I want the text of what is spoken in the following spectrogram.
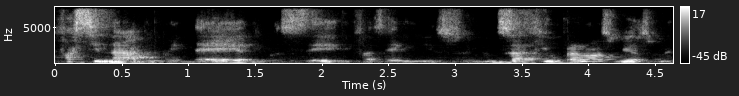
fascinado com a ideia de vocês de fazerem isso, o desafio para nós mesmos, né?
